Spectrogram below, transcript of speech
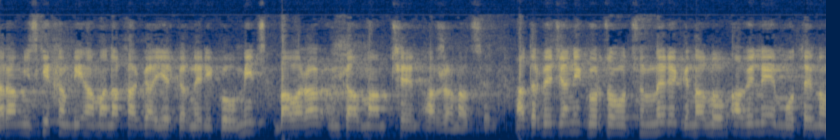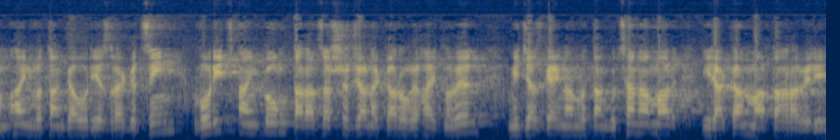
նրա Մինսկի խմբի համանախագահ երկրների կողմից բավարար ընկալման չեն արժանացել։ Ադրբեջանի գործողությունները գնալով ավելի է մոտենում այն վտանգավոր եզրագծին, որից այն կողմ տարածաշրջանը կարող է հայտնվել միջազգային անվտանգության համար իրական մարտահրավերի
